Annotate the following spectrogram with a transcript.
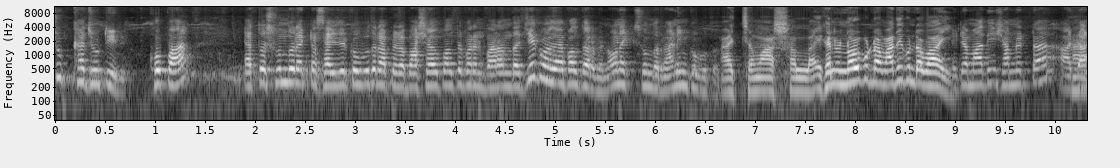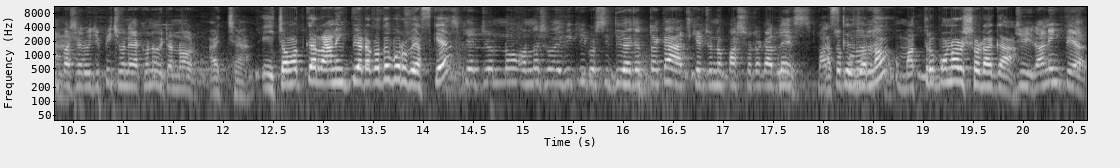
চুক্ষা ঝুটির খোপা। এত সুন্দর একটা সাইজের কবুতর আপনারা বাসায় পালতে পারেন বারান্দা যে কোনো জায়গায় পালতে পারবেন। অনেক সুন্দর রানিং কবুতর। আচ্ছা মাশাল্লাহ এখানে নরকুন্ডা মাদিকুন্ডা ভাই? এটা মাদি সামনেরটা আর ডান হ্যাঁ। পাশের ওই যে পিছনে এখনও ওইটা নর। আচ্ছা এই চমৎকার রানিং পিয়াটা কত পড়বে আজকে? আজকের জন্য অন্য সময় বিক্রি করছি দুই হাজার টাকা আজকের জন্য পাঁচশো টাকা লেস আজকের জন্য মাত্র পনেরোশো টাকা। জি রানিং পেয়ার।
